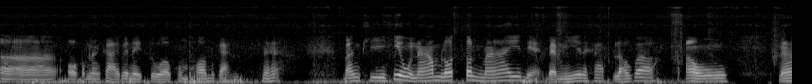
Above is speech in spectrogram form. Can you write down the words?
ออออกกำลังกายไปในตัวพร้อม ๆ กันนะฮะ บางทีหิ้วน้ำลดต้นไม้เนี่ยแบบนี้นะครับ เราก็เอานะ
